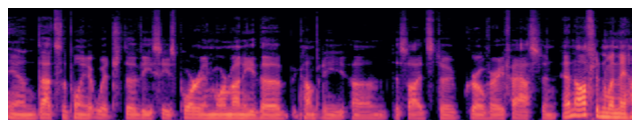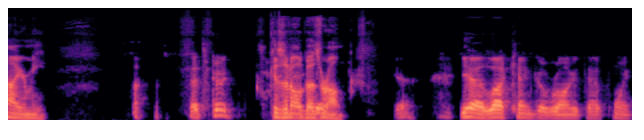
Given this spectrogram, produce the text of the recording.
And that's the point at which the VCs pour in more money. The company um, decides to grow very fast, and, and often when they hire me. that's good because it all goes yeah. wrong. Yeah, yeah, a lot can go wrong at that point.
